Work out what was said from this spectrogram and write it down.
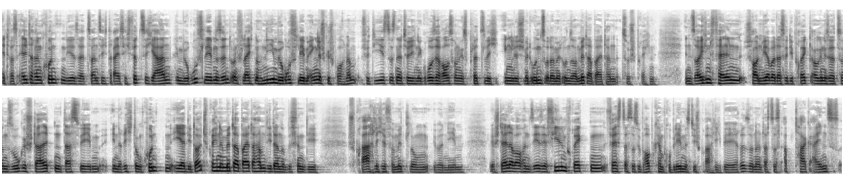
etwas älteren Kunden, die seit 20, 30, 40 Jahren im Berufsleben sind und vielleicht noch nie im Berufsleben Englisch gesprochen haben, für die ist es natürlich eine große Herausforderung, jetzt plötzlich Englisch mit uns oder mit unseren Mitarbeitern zu sprechen. In solchen Fällen schauen wir aber, dass wir die Projektorganisation so gestalten, dass wir eben in Richtung Kunden eher die deutsch sprechenden Mitarbeiter haben, die dann so ein bisschen die sprachliche Vermittlung übernehmen. Wir stellen aber auch in sehr, sehr vielen Projekten fest, dass das überhaupt kein Problem ist, die sprachliche Barriere, sondern dass das ab Tag eins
